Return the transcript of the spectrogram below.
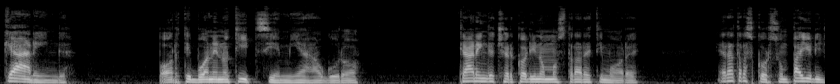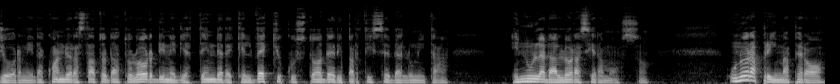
Karing. Porti buone notizie, mi auguro. Karing cercò di non mostrare timore. Era trascorso un paio di giorni da quando era stato dato l'ordine di attendere che il vecchio custode ripartisse dall'unità, e nulla da allora si era mosso. Un'ora prima, però,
